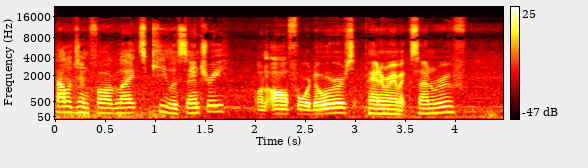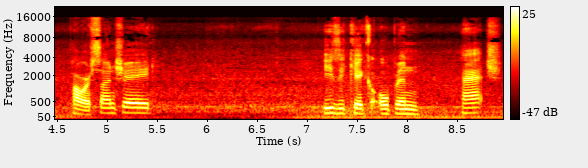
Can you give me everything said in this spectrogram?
halogen fog lights, keyless entry on all four doors, panoramic sunroof, power sunshade, easy kick open hatch,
